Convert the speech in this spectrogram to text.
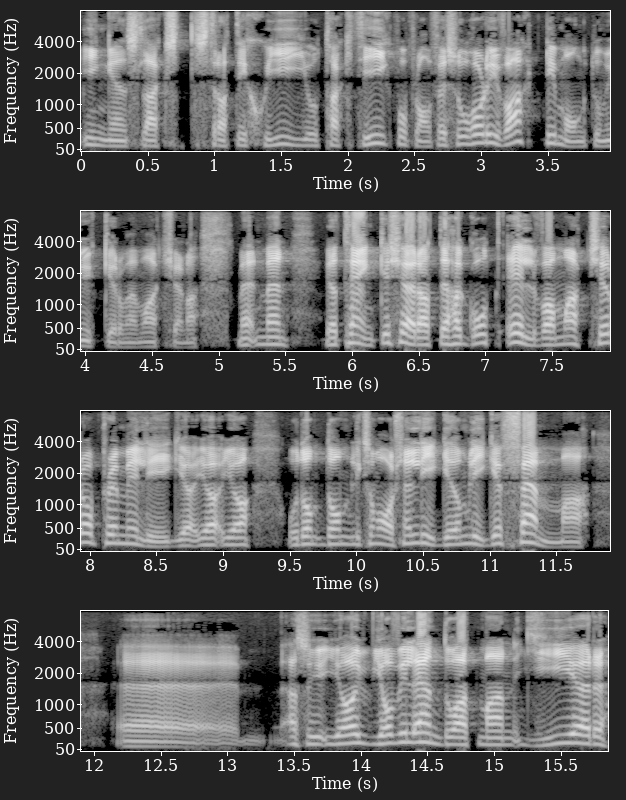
ingen slags strategi och taktik på plan. För så har det ju varit i mångt och mycket de här matcherna. Men, men jag tänker så här att det har gått 11 matcher av Premier League. Jag, jag, jag, och de, de liksom Arsenal ligger, de ligger femma. Eh, alltså jag, jag vill ändå att man ger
